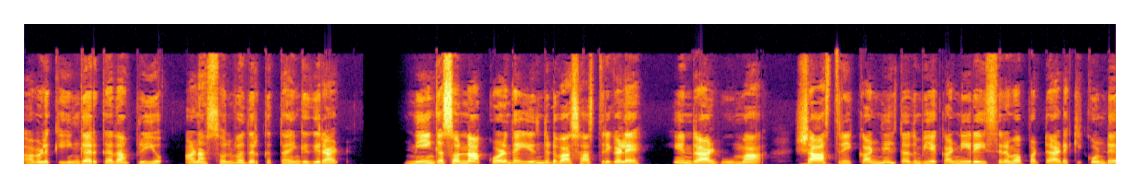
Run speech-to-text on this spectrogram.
அவளுக்கு இங்க இருக்கதான் பிரியோ ஆனா சொல்வதற்கு தயங்குகிறாள். நீங்க சொன்னா குழந்தை இருந்துடுவா சாஸ்திரிகளே என்றாள் உமா. சாஸ்திரி கண்ணில் ததும்பிய கண்ணீரை சிரமப்பட்டு அடக்கிக் கொண்டு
